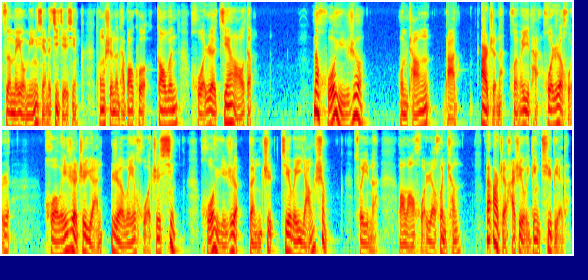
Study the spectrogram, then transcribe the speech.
则没有明显的季节性，同时呢，它包括高温、火热煎熬等。那火与热，我们常把二者呢混为一谈。火热，火热，火为热之源，热为火之性。火与热本质皆为阳盛，所以呢，往往火热混称。但二者还是有一定区别的。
